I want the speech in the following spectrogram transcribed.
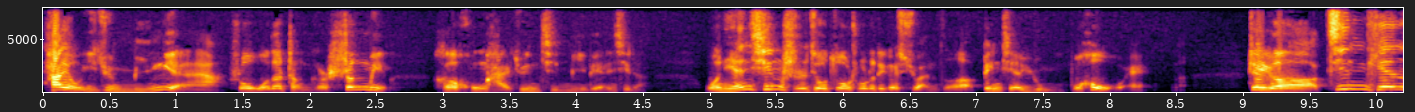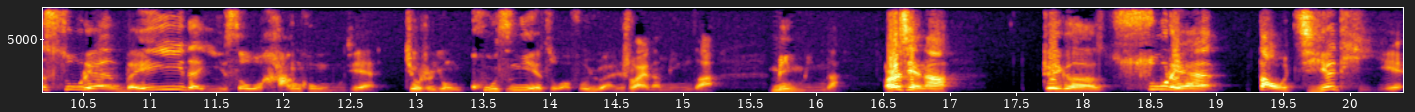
他有一句名言啊，说：“我的整个生命和红海军紧密联系着。我年轻时就做出了这个选择，并且永不后悔。”这个今天苏联唯一的一艘航空母舰就是用库兹涅佐夫元帅的名字命名的。而且呢，这个苏联到解体，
